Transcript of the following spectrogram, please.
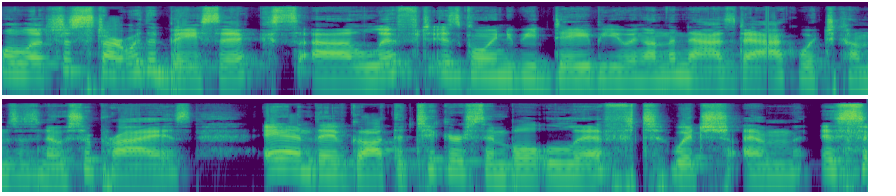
Well, let's just start with the basics. Uh, Lyft is going to be debuting on the NASDAQ, which comes as no surprise. And they've got the ticker symbol LYFT, which um, is,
